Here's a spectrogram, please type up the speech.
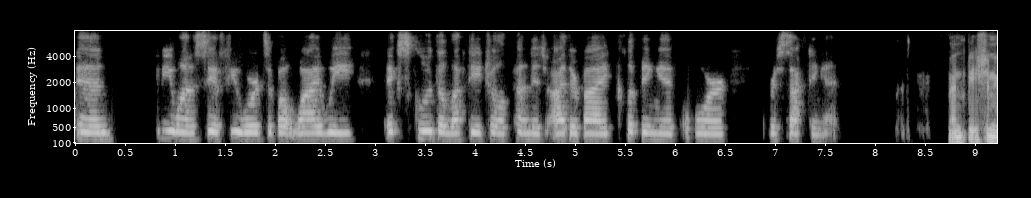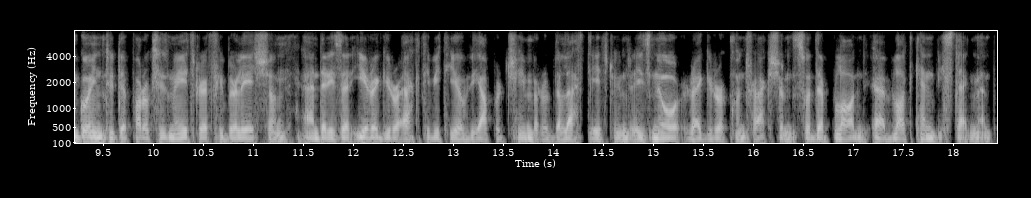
And maybe you want to say a few words about why we exclude the left atrial appendage either by clipping it or resecting it. When patients go into the paroxysmal atrial fibrillation and there is an irregular activity of the upper chamber of the left atrium, there is no regular contraction, so the blood, uh, blood can be stagnant.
